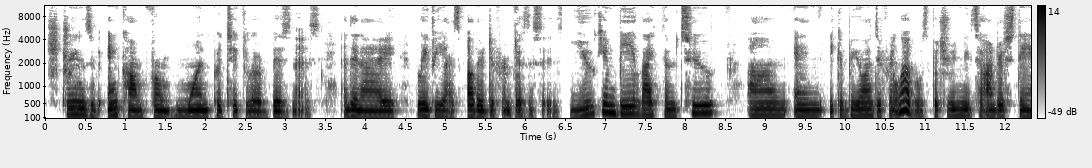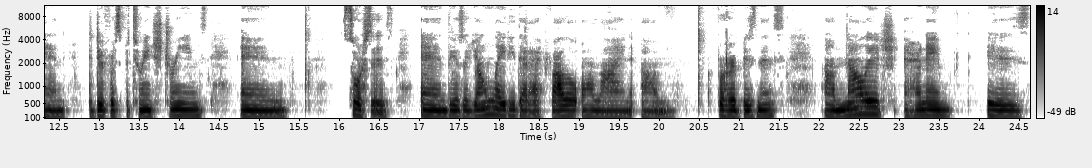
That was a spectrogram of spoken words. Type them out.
streams of income from one particular business. And then I believe he has other different businesses. You can be like them too. Um, and it could be on different levels, but you need to understand the difference between streams and sources. And there's a young lady that I follow online um, for her business um, knowledge, and her name is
